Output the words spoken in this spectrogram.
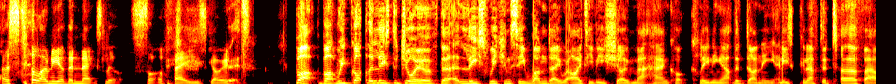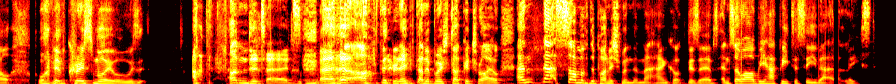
that's still only at the next little sort of phase going. But but we've got the least of joy of that. At least we can see one day where ITV show Matt Hancock cleaning out the dunny, and he's going to have to turf out one of Chris Moyle's thunder turds uh, after they've done a Bush Tucker trial, and that's some of the punishment that Matt Hancock deserves. And so I'll be happy to see that at least.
